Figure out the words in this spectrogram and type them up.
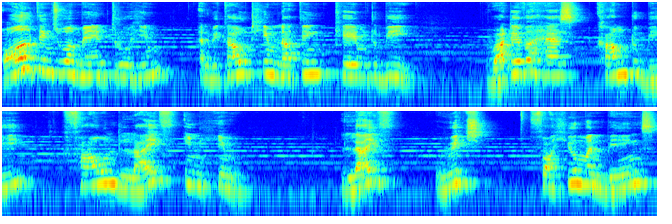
All things were made through him, and without him nothing came to be. Whatever has come to be found life in him. Life which for human beings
